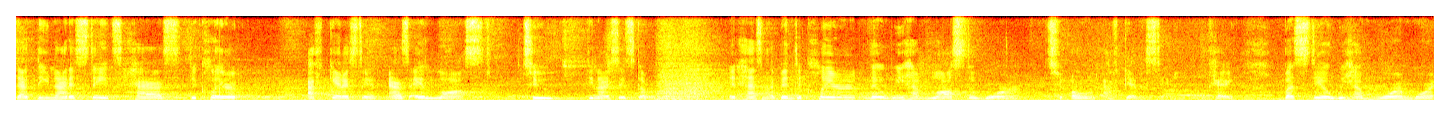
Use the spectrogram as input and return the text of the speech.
that the United States has declared Afghanistan as a lost to the United States government. It has not been declared that we have lost the war to own Afghanistan. Okay, but still, we have more and more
